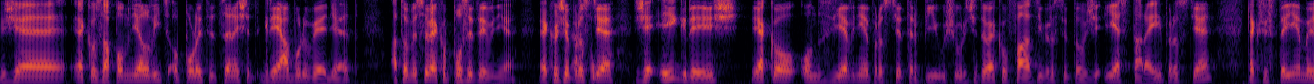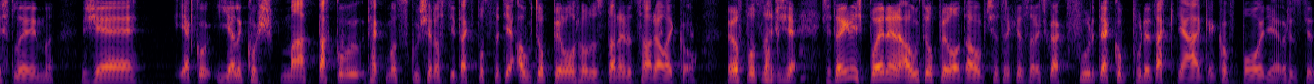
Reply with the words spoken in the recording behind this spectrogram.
že jako zapomněl víc o politice, než kdy já budu vědět. A to myslím jako pozitivně. Jakože prostě, že i když jako on zjevně prostě trpí už určitou jako fází prostě toho, že je starý prostě, tak si stejně myslím, že jako jelikož má takovou, tak moc zkušenosti, tak v podstatě autopilot ho dostane docela daleko. Jo, v podstatě, že, že tak když pojede na autopilot a občas řekne sračku, tak furt jako půjde tak nějak jako v pohodě, prostě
